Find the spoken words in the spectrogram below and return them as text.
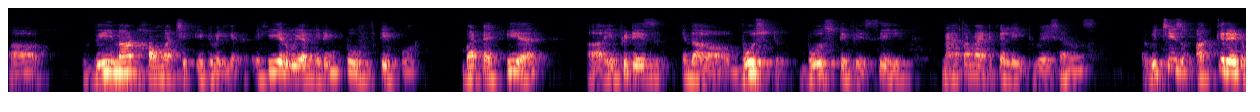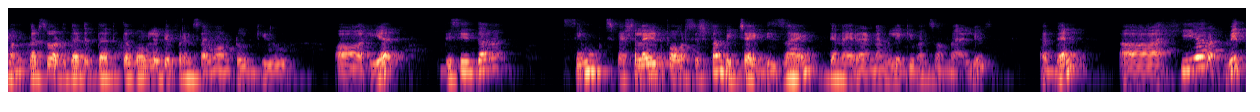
uh, v naught how much it will get? Here we are getting 254 but uh, here uh, if it is in the boost boost if you see mathematical equations which is accurate one that's what that that the only difference i want to give uh, here. This is the sim specialized power system which i designed then i randomly given some values and then uh, here with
